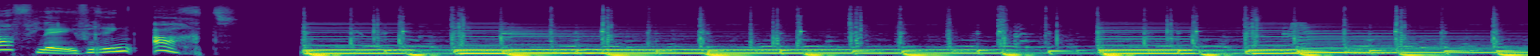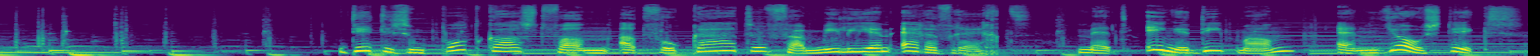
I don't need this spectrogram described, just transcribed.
aflevering 8. Dit is een podcast van Advocaten, Familie en Erfrecht met Inge Diepman en Joost Dix.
